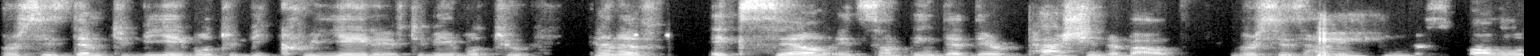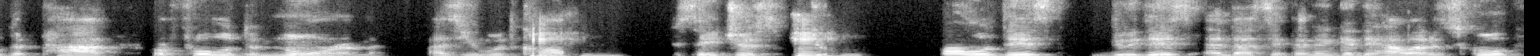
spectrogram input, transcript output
Versus them to be able to be creative, to be able to kind of excel in something that they're passionate about versus having to Mhm, just follow the path or follow the norm as you would call mhm, it. Say just do mhm, follow this, do this, and that's it. And then get the hell out of school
